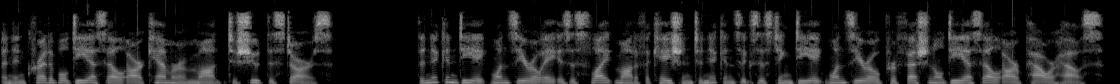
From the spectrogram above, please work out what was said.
an incredible DSLR camera mod to shoot the stars. The Nikon D810A is a slight modification to Nikon's existing D810 professional DSLR powerhouse.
